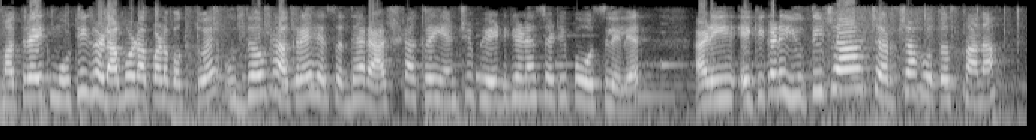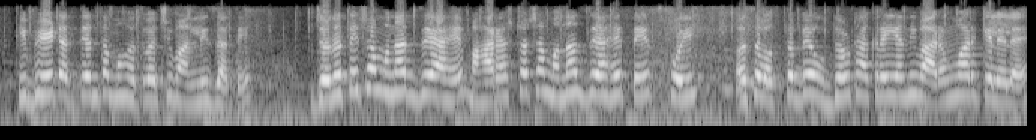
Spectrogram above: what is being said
मात्र एक मोठी घडामोड आपण बघतोय. उद्धव ठाकरे हे सध्या राज ठाकरे यांची भेट घेण्यासाठी पोहोचलेले आहेत. आणि एकीकडे युतीच्या चर्चा होत असताना ही भेट अत्यंत महत्वाची मानली जाते. जनतेच्या मनात जे आहे महाराष्ट्राच्या मनात जे आहे तेच होईल असं वक्तव्य उद्धव ठाकरे यांनी वारंवार केलेलं आहे.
